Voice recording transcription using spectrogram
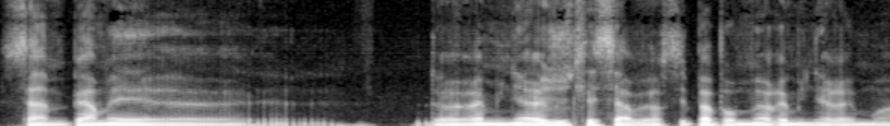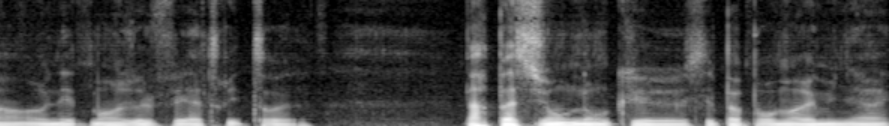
Ça me permet euh, de rémunérer juste les serveurs. C'est pas pour me rémunérer moi. Honnêtement, je le fais à titre euh, par passion, donc c'est pas pour me rémunérer.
